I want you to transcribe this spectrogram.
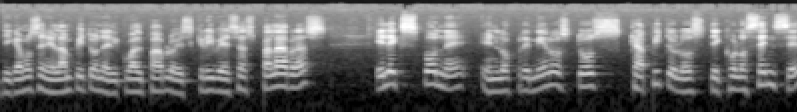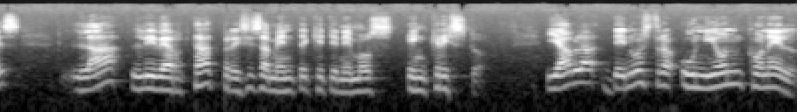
digamos, en el ámbito en el cual Pablo escribe esas palabras. Él expone en los primeros dos capítulos de Colosenses la libertad precisamente que tenemos en Cristo. Y habla de nuestra unión con Él.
